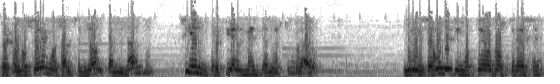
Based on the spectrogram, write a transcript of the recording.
reconocemos al Señor caminando siempre fielmente a nuestro lado. Miren, según de Timoteo 2.13,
